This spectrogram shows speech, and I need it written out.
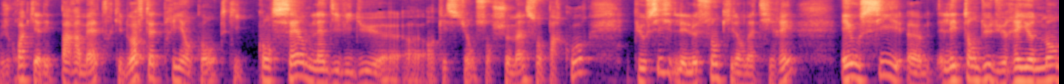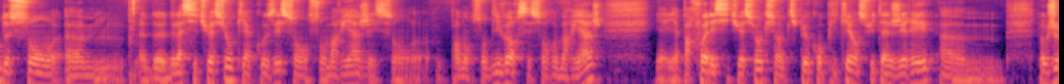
Je crois qu'il y a des paramètres qui doivent être pris en compte, qui concernent l'individu euh, en question, son chemin, son parcours, puis aussi les leçons qu'il en a tirées, et aussi euh, l'étendue du rayonnement de, son, euh, de, la situation qui a causé son, mariage et son, pendant son divorce et son remariage. Il y, a, parfois des situations qui sont un petit peu compliquées ensuite à gérer. donc je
